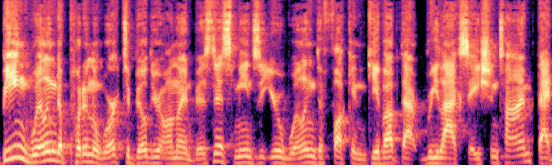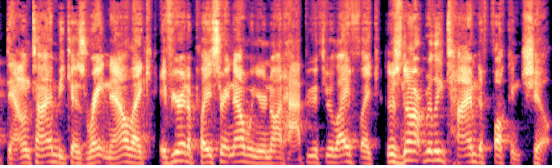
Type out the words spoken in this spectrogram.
Being willing to put in the work to build your online business means that you're willing to fucking give up that relaxation time, that downtime. Because right now, like if you're at a place right now when you're not happy with your life, like there's not really time to fucking chill.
